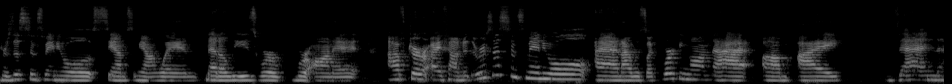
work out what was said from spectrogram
Resistance Manual, Sam Sinyangwe and Netta Elzie were were on it. After I founded the Resistance Manual and I was like working on that, um, I then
